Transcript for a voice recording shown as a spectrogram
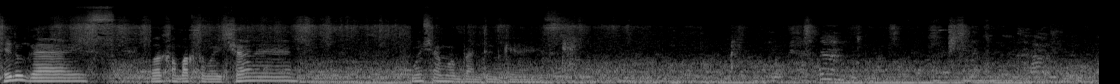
Hello guys! Welcome back to my channel. Mo siya mo abandoned guys. Sa shoe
